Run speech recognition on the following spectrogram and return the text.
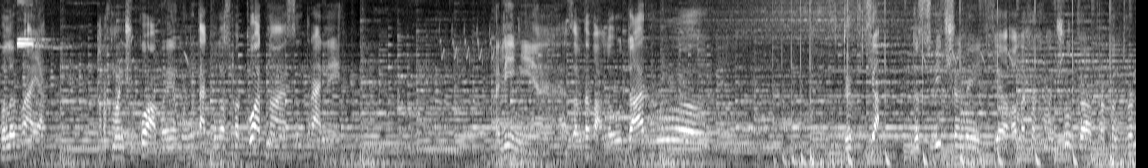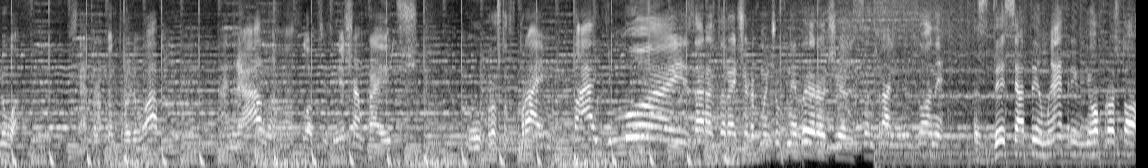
Поливає Рахманчуку, аби йому не так було спекотно. з Центральної лінії завдавали удару. Див'я досвідчений Олег Рахманчук проконтролював. Все проконтролював. Анреал, хлопці з м'ячем грають просто в прайм тайму. І зараз, до речі, Рахманчук не виручив з центральної зони з 10 метрів. Його просто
